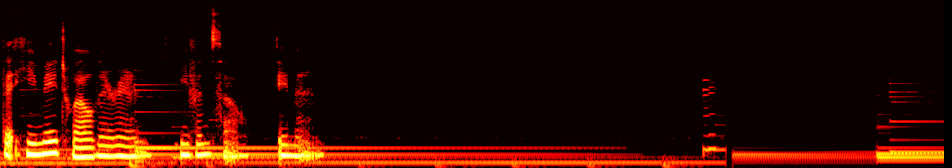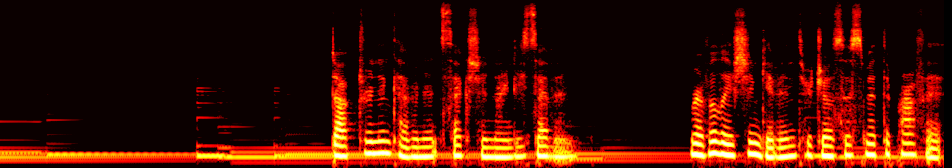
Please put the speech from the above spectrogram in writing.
that he may dwell therein. Even so, Amen. Doctrine and Covenants, Section 97 Revelation given through Joseph Smith the prophet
